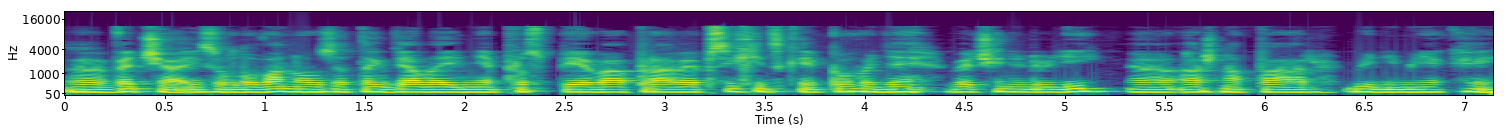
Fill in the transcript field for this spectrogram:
väčšia izolovanosť a tak ďalej neprospieva práve psychickej pohode väčšiny ľudí, e, až na pár výnimiek, hej.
